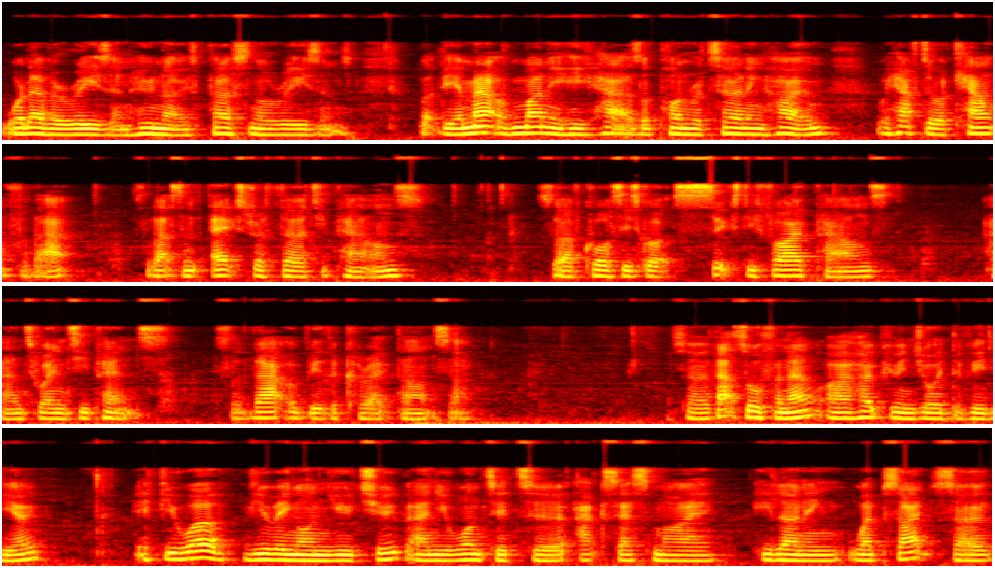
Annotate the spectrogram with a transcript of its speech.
whatever reason, who knows, personal reasons. But the amount of money he has upon returning home, we have to account for that. So that's an extra £30. So of course he's got £65 and 20 pence. So that would be the correct answer. So that's all for now. I hope you enjoyed the video. If you were viewing on YouTube and you wanted to access my e-learning website, so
